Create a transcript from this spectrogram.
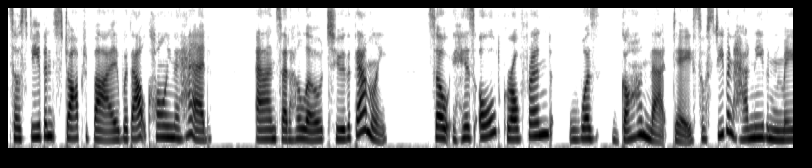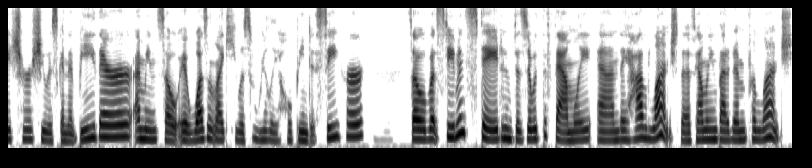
So Steven stopped by without calling ahead and said hello to the family. So his old girlfriend was gone that day. So Steven hadn't even made sure she was going to be there. I mean, so it wasn't like he was really hoping to see her. So, but Steven stayed and visited with the family and they had lunch. The family invited him for lunch.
